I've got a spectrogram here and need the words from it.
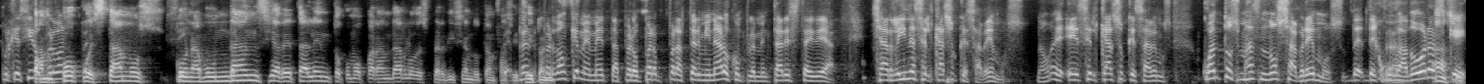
Porque Tampoco estamos con abundancia de talento como para andarlo desperdiciando tan fácil. perdón que me meta, pero, para terminar o complementar esta idea, Charlín es el caso que sabemos, ¿no? E, es el caso que sabemos. ¿Cuántos más no sabremos de, jugadoras ah, que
